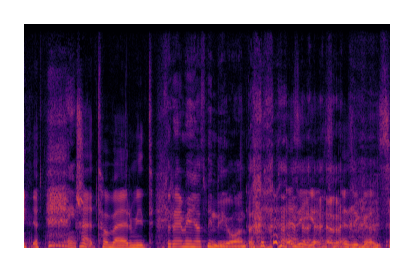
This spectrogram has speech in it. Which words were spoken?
Én sem. Hát, ha bármit. A remény az mindig van. ez igaz, ez igaz.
